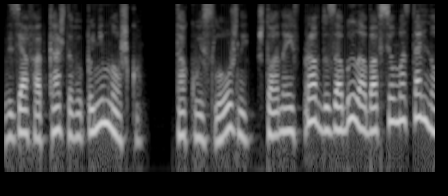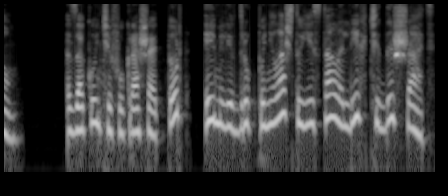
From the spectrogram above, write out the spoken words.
взяв от каждого понемножку. Такой сложный, что она и вправду забыла обо всем остальном. Закончив украшать торт, Эмили вдруг поняла, что ей стало легче дышать.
